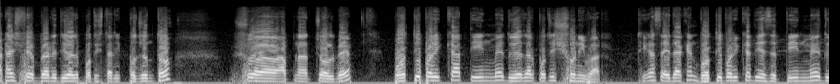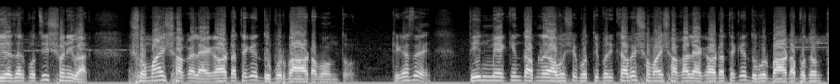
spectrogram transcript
আঠাশ ফেব্রুয়ারি দুই হাজার পঁচিশ তারিখ পর্যন্ত আপনার চলবে। ভর্তি পরীক্ষা তিন মে দুই হাজার পঁচিশ শনিবার। ঠিক আছে? এই দেখেন, ভর্তি পরীক্ষা দিয়েছে তিন মে দুই হাজার পঁচিশ শনিবার। সময় সকাল এগারোটা থেকে দুপুর বারোটা পর্যন্ত। ঠিক আছে? তিন মে কিন্তু আপনাদের অবশ্যই ভর্তি পরীক্ষা হবে সময় সকাল এগারোটা থেকে দুপুর বারোটা পর্যন্ত।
